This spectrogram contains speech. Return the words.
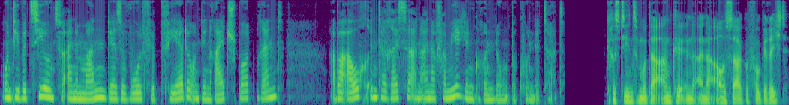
und die Beziehung zu einem Mann, der sowohl für Pferde und den Reitsport brennt, aber auch Interesse an einer Familiengründung bekundet hat. Christins Mutter Anke in einer Aussage vor Gericht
